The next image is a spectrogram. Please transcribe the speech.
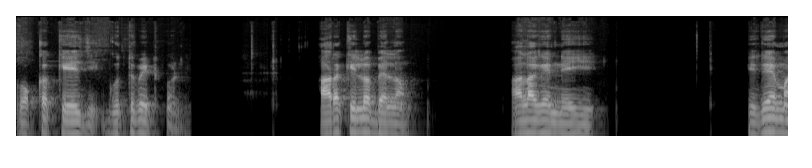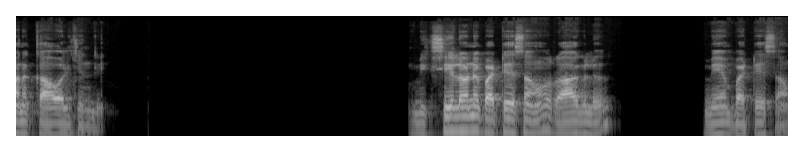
ఒక్క కేజీ గుర్తుపెట్టుకోండి అరకిలో బెల్లం అలాగే నెయ్యి. ఇదే మనకు కావాల్సింది. మిక్సీలోనే పట్టేసాం రాగులు. మేము పట్టేసాం.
